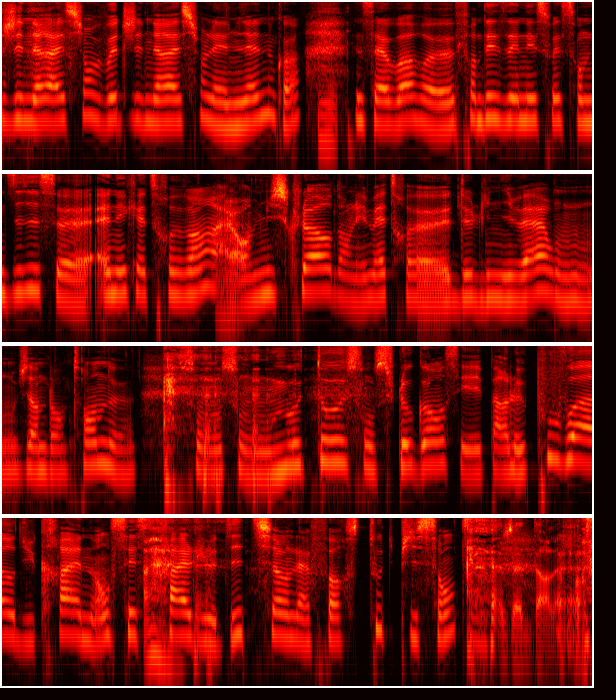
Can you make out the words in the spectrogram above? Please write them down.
génération, votre génération, la mienne, quoi. Mm. Savoir euh, fin des années 70, euh, années 80. Alors Musclor dans les maîtres euh, de l'univers, on vient de l'entendre. Son, son motto, son slogan, c'est par le pouvoir du crâne ancestral, je détiens la force toute puissante. J'adore la force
